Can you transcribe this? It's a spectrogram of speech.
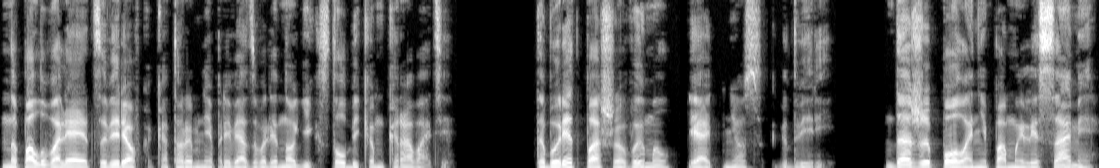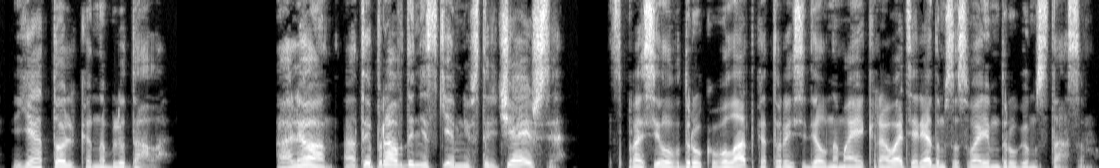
На полу валяется веревка, которой мне привязывали ноги к столбикам кровати. Табурет Паша вымыл и отнес к двери. Даже пол они помыли сами, я только наблюдала. «Ален, а ты правда ни с кем не встречаешься?» — спросил вдруг Влад, который сидел на моей кровати рядом со своим другом Стасом.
